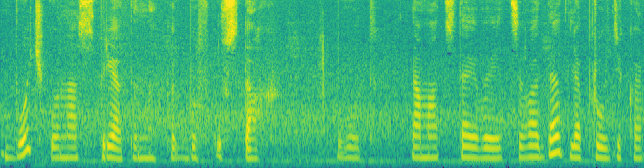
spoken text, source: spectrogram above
Бочка у нас спрятана как бы в кустах. Вот. Там отстаивается вода для прудика.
